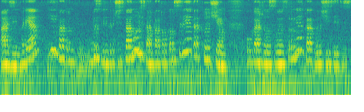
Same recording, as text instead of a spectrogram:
Один вариант. И потом быстренько чистанулись, там потоком света, кто чем. У каждого свой инструмент, как вы чиститесь.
